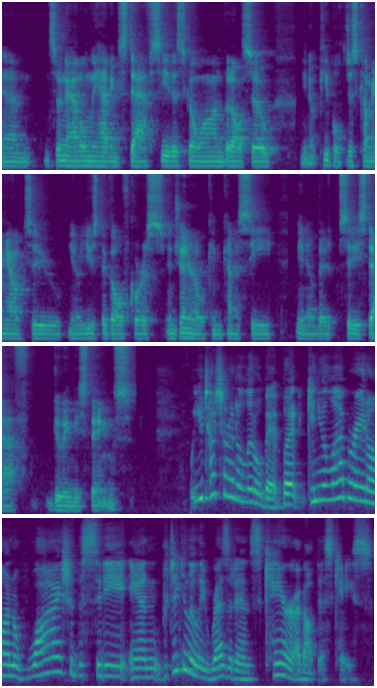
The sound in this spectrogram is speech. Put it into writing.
Um, so not only having staff see this go on, but also you know people just coming out to you know use the golf course in general can kind of see you know the city staff doing these things you touched on it a little bit, but can you elaborate on why should the city and particularly residents care about this case?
